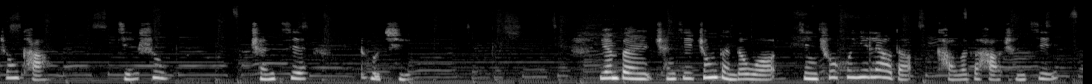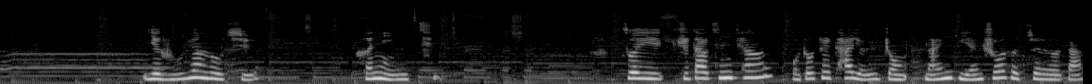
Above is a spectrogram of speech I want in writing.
中考，结束。成绩录取，原本成绩中等的我，竟出乎意料的考了个好成绩，也如愿录取，和你一起。所以直到今天，我都对他有一种难以言说的罪恶感。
